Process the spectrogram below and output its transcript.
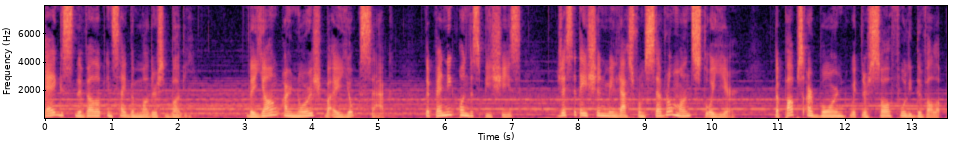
eggs develop inside the mother's body? The young are nourished by a yolk sac. Depending on the species, gestation may last from several months to a year. The pups are born with their saw fully developed.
